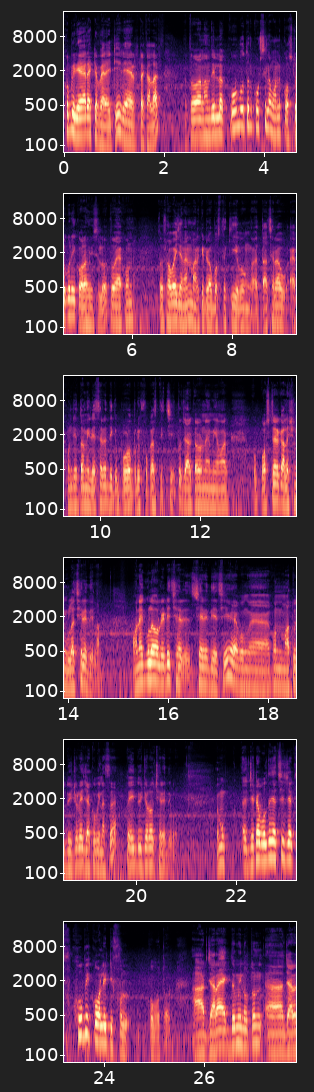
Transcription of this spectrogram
খুবই রেয়ার একটা ভ্যারাইটি রেয়ার একটা কালার তো আলহামদুলিল্লাহ কবুতর করছিলাম, অনেক কষ্ট করেই করা হয়েছিল। তো এখন তো সবাই জানেন মার্কেটের অবস্থা কী এবং তাছাড়াও এখন যেহেতু আমি রেসারের দিকে পুরোপুরি ফোকাস দিচ্ছি, তো যার কারণে আমি আমার খুব কষ্টের কালেকশনগুলো ছেড়ে দিলাম। অনেকগুলো অলরেডি ছেড়ে দিয়েছি এবং এখন মাত্র দুই জোড়াই জ্যাকোবিন আছে, তো এই দুই জোড়াও ছেড়ে দেবো। এবং যেটা বলতে যাচ্ছি যে খুবই কোয়ালিটিফুল কবুতর। আর যারা একদমই নতুন যারা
